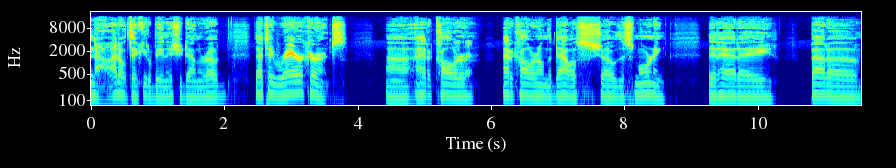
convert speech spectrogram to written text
No, I don't think it'll be an issue down the road. That's a rare occurrence. Uh, I had a caller, I had a caller on the Dallas show this morning that had a about a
